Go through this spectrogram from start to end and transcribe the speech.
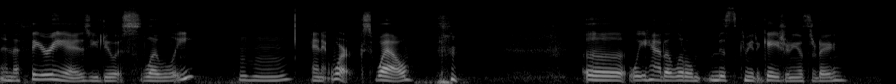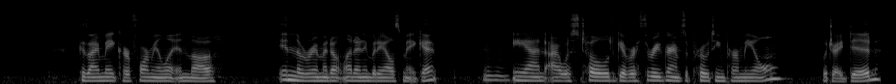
and the theory is you do it slowly, Mm-hmm. and it works. Well, uh, we had a little miscommunication yesterday because I make her formula in the in the room. I don't let anybody else make it, and I was told give her three grams of protein per meal, which I did.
